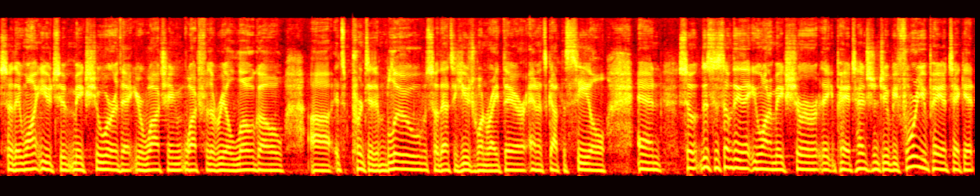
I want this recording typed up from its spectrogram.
So they want you to make sure that you're watching, watch for the real logo. Uh, it's printed in blue, so that's a huge one right there, and it's got the seal. And so this is something that you want to make sure that you pay attention to before you pay a ticket.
